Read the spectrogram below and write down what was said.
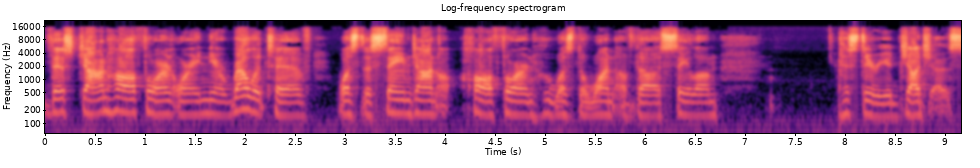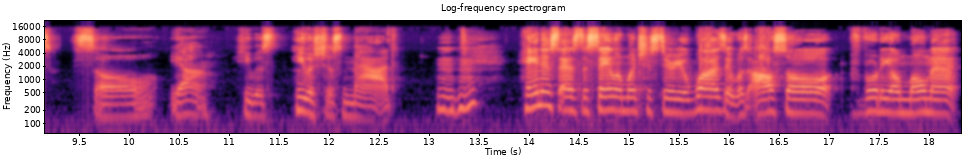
this John Hawthorne or a near relative was the same John Hawthorne who was the one of the Salem hysteria judges. So yeah, he was he was just mad. Mm-hmm. Heinous as the Salem witch hysteria was, it was also a pivotal moment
